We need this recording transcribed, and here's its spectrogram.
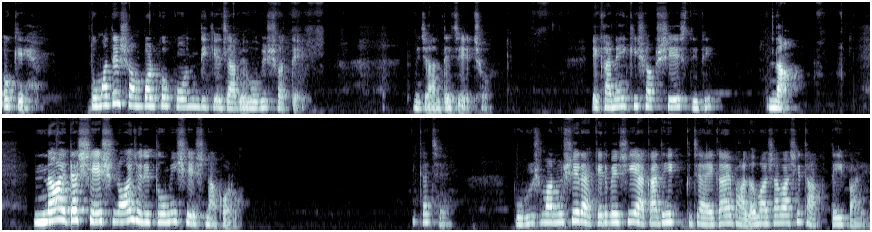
ওকে তোমাদের সম্পর্ক কোন দিকে যাবে ভবিষ্যতে? তুমি জানতে চেয়েছো। এখানেই কি সব শেষ, দিদি? না। না, এটা শেষ নয়, যদি তুমি শেষ না করো। ঠিক আছে? পুরুষ মানুষের একের বেশি একাধিক জায়গায় ভালোবাসাবাসি থাকতেই পারে।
